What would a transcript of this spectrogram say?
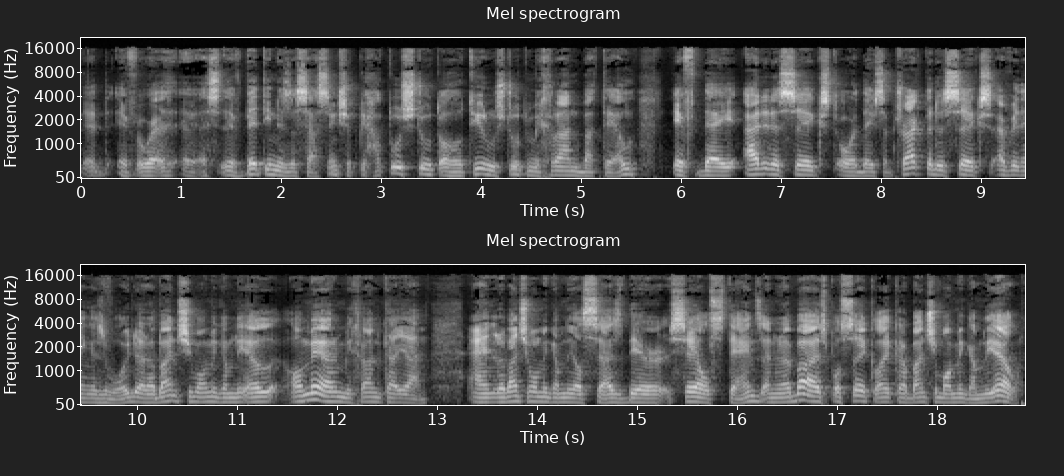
if we're, uh, if Betin is assessing, Shepihatu Shtut or Hotiru Shtut Michran Batel, if they added a sixth or they subtracted a sixth, everything is void. Rabban Shimon Gamliel Omer Michran Kayam. And Rabban Shimon Gamliel says their sale stands, and Rabba is posek like Rabban Shimon Gamliel.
